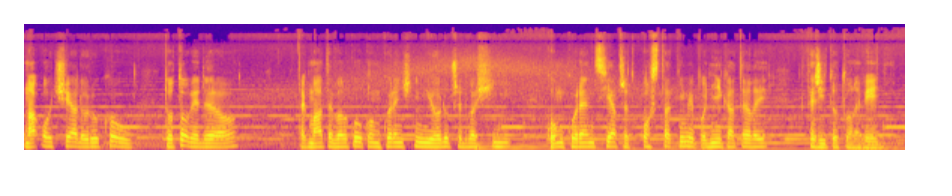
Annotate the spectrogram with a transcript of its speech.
na oči a do rukou toto video, tak máte velkou konkurenční výhodu před vaší konkurencí a před ostatními podnikateli, kteří toto nevědí.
